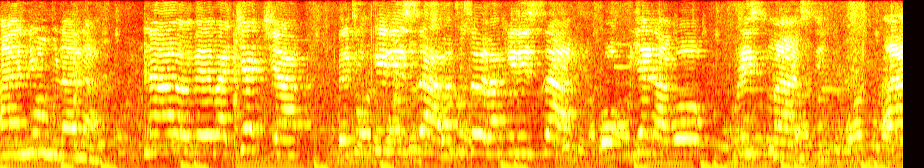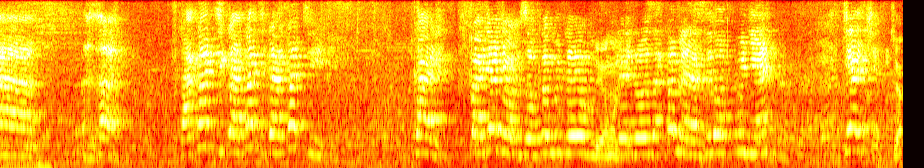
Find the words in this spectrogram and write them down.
ani omulala. Nabo be bajjajja betukkiriza abatuuze be bakkiriza okulya nabo krisimasi kakati kakati kakati kale bajjajja musoke muteyo mukendooza kamera zibafunye kyekyo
